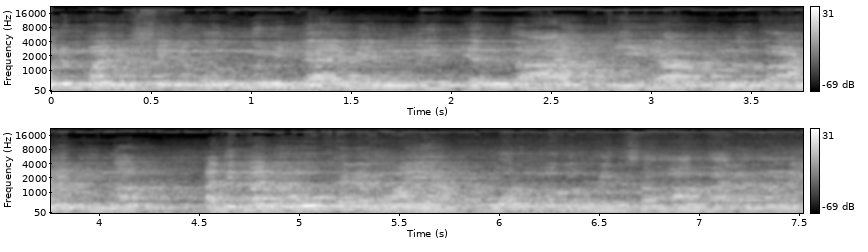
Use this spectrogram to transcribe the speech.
ഒരു മനുഷ്യന് ഒന്നുമില്ലായ്മയിൽ നിന്ന് എന്തായി തീരാം എന്ന് കാണിക്കുന്ന അതിമനോഹരമായ ഓർമ്മകളുടെ ഒരു സമാഹാരമാണ്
